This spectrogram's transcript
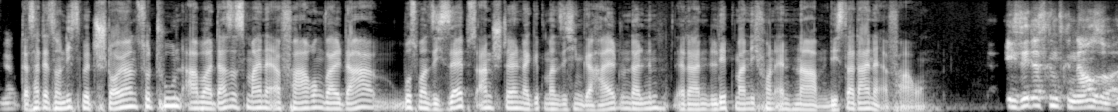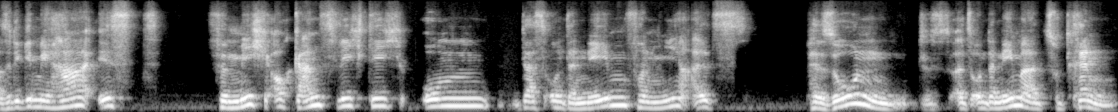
Ja. Das hat jetzt noch nichts mit Steuern zu tun, aber das ist meine Erfahrung, weil da muss man sich selbst anstellen, da gibt man sich ein Gehalt und dann, nimmt, äh, dann lebt man nicht von Entnahmen. Wie ist da deine Erfahrung? Ich sehe das ganz genauso. Also die GmbH ist für mich auch ganz wichtig, um das Unternehmen von mir als Person, als Unternehmer zu trennen.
